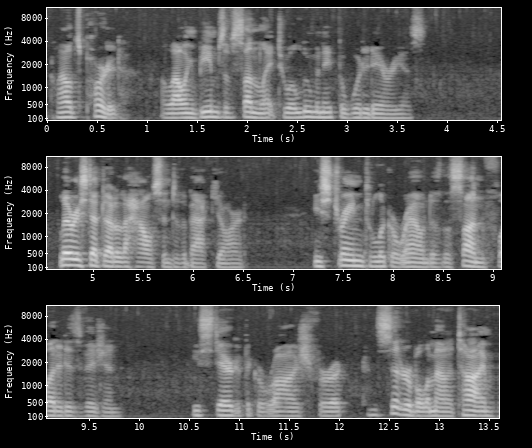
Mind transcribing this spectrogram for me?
The clouds parted, allowing beams of sunlight to illuminate the wooded areas. Larry stepped out of the house into the backyard. He strained to look around as the sun flooded his vision. He stared at the garage for a considerable amount of time.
